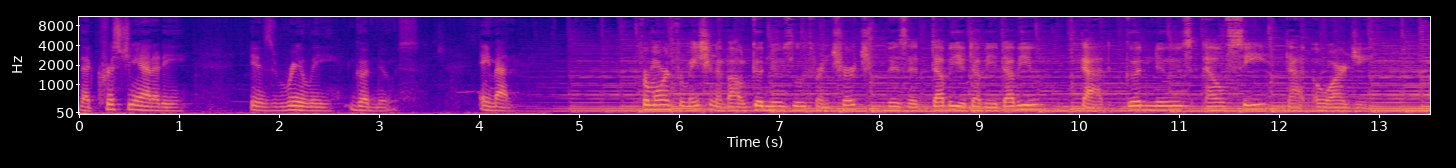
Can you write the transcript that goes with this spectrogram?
that Christianity is really good news. Amen. For more information about Good News Lutheran Church, visit www.goodnewslc.org.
